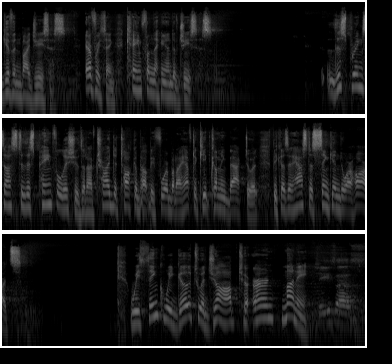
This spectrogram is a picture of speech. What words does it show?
given by Jesus. Everything came from the hand of Jesus. This brings us to this painful issue that I've tried to talk about before, but I have to keep coming back to it because it has to sink into our hearts. We think we go to a job to earn money. Jesus.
